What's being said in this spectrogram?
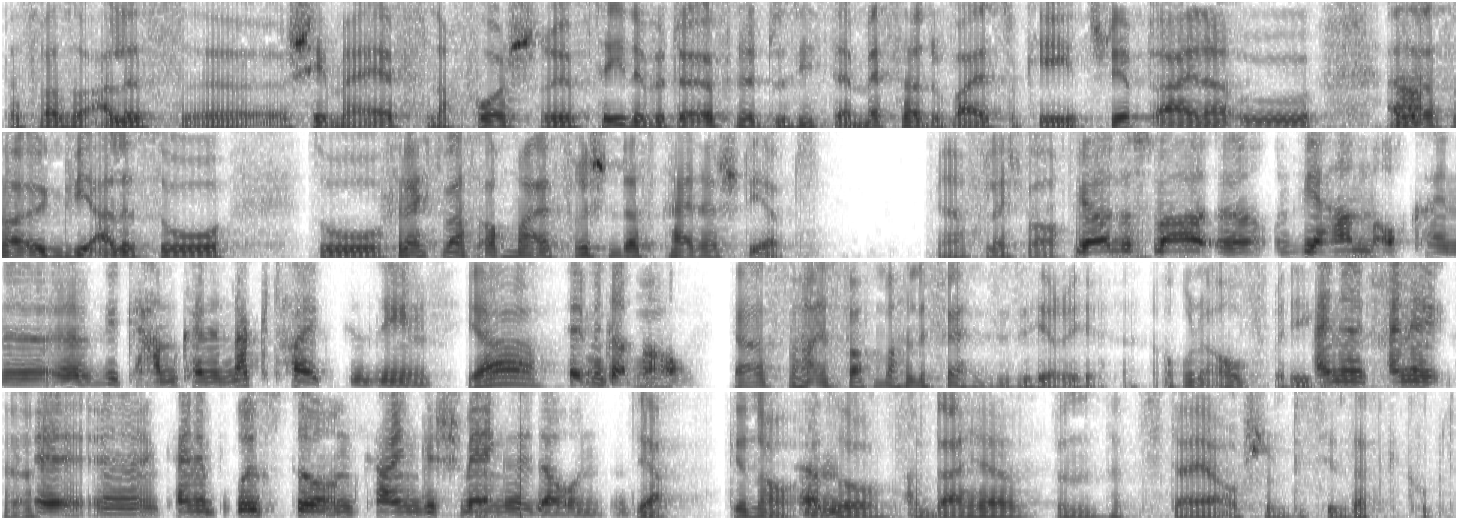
Das war so alles äh, Schema F nach Vorschrift. Szene wird eröffnet, du siehst ein Messer, du weißt, okay, jetzt stirbt einer. Uh. Also Ja. das war irgendwie alles so, so. Vielleicht war es auch mal erfrischend, dass keiner stirbt. Ja, vielleicht war auch das. Ja, das war, äh, und wir haben auch keine, äh, wir haben keine Nacktheit gesehen. Ja, Fällt mir grad war- mal auf. Ja, es war einfach mal eine Fernsehserie ohne Aufregung. Keine, keine, Ja. äh, äh, keine Brüste und kein Geschwängel da unten. Ja, genau. Ähm, Also von daher, dann hat sich da ja auch schon ein bisschen satt geguckt.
